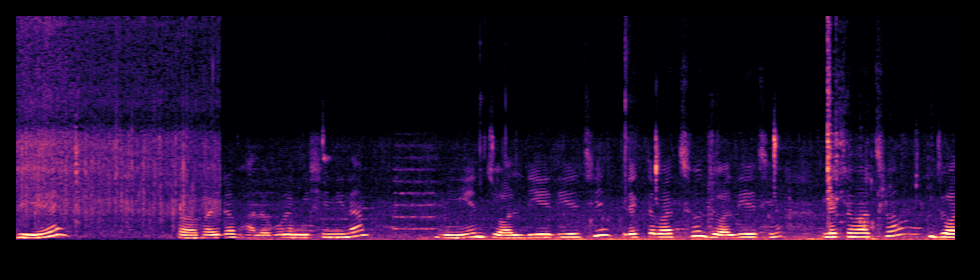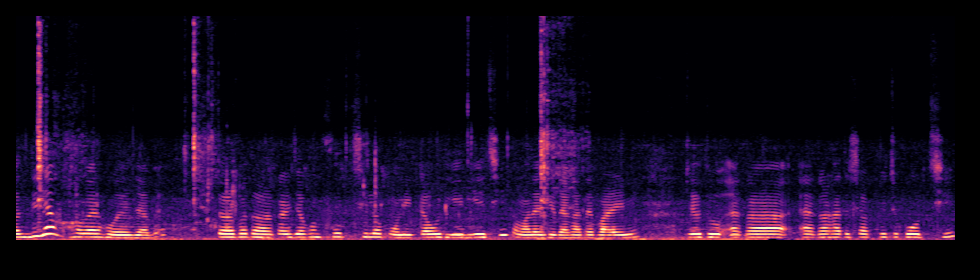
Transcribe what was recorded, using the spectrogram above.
দিয়ে তরকারিটা ভালো করে মিশিয়ে নিলাম। নিয়ে জল দিয়ে দিয়েছি। দেখতে পাচ্ছ, জল দিয়েছি না। দেখতে পাচ্ছ, জল দিলে খাবার হয়ে যাবে। তারপর তরকারি যখন ফুটছিল, পনিরটাও দিয়ে দিয়েছি। তোমাদেরকে দেখাতে পারিনি। যেহেতু একা একা হাতে সব কিছু করছি,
